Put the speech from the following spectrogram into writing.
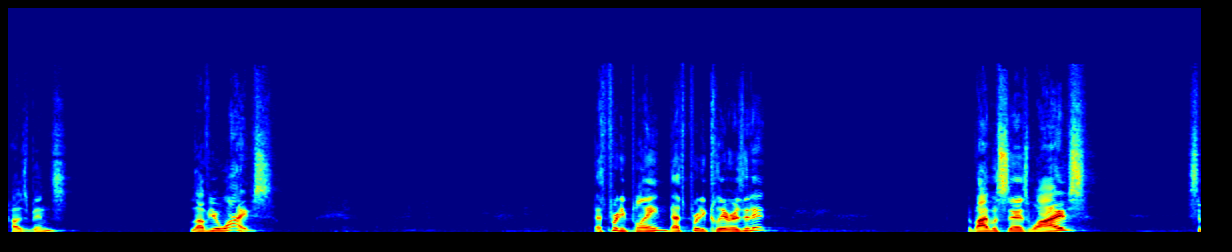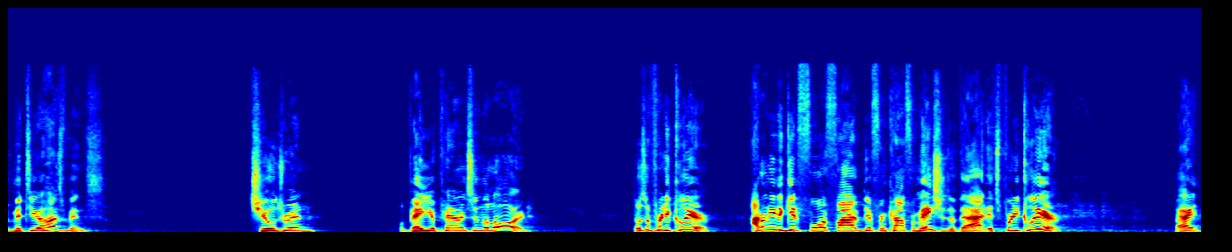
husbands, love your wives, that's pretty plain. That's pretty clear, isn't it? The Bible says, wives, submit to your husbands. Children, Obey your parents in the Lord. Those are pretty clear. I don't need to get four or five different confirmations of that. It's pretty clear. Right?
